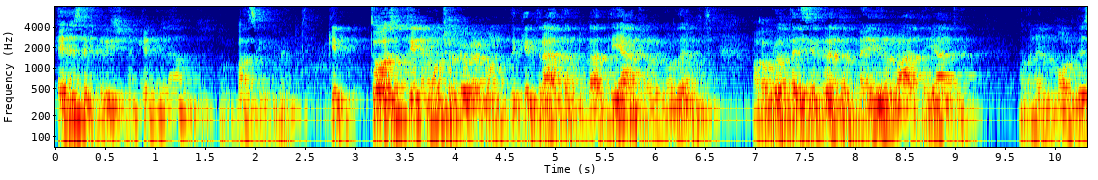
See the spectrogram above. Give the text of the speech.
Ese es el Krishna que anhelamos, básicamente. Que todo eso tiene mucho que ver con de qué trata el Rata Yatra, recordemos. Mahaprabhu está diciendo esto en medio Rata Yatra, en el humor de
